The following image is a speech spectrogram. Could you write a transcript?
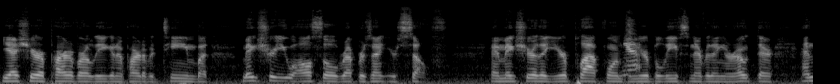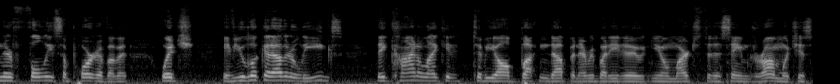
Yes, you're a part of our league and a part of a team, but make sure you also represent yourself." And make sure that your platforms yeah. and your beliefs and everything are out there and they're fully supportive of it which if you look at other leagues they kind of like it to be all buttoned up and everybody to you know march to the same drum which is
